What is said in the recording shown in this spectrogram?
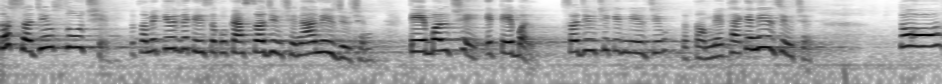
તો સજીવ શું છે? તો તમે કેવી રીતે કહી શકો કે આ સજીવ છે ને આ નિર્જીવ છે? ટેબલ છે એ ટેબલ. સજીવ છે કે નિર્જીવ? તો તમને થાય કે નિર્જીવ છે. તો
